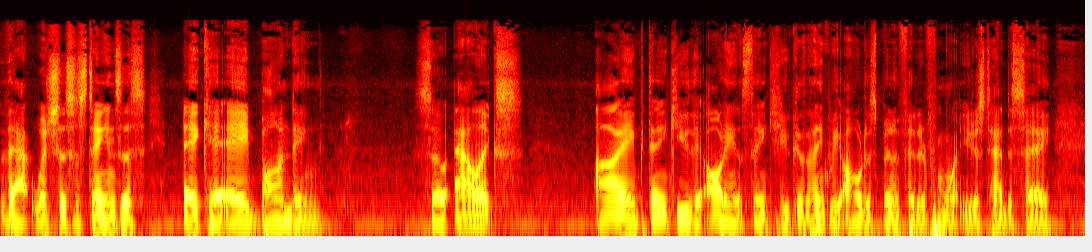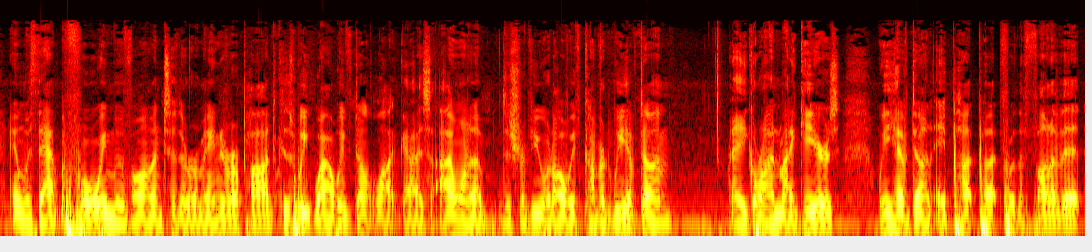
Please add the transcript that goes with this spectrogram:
that which sustains us, aka bonding. So, Alex, I thank you. The audience thank you because I think we all just benefited from what you just had to say. And with that, before we move on to the remainder of our pod, because we wow, we've done a lot, guys. I want to just review what all we've covered. We have done a grind my gears. We have done a putt putt for the fun of it.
